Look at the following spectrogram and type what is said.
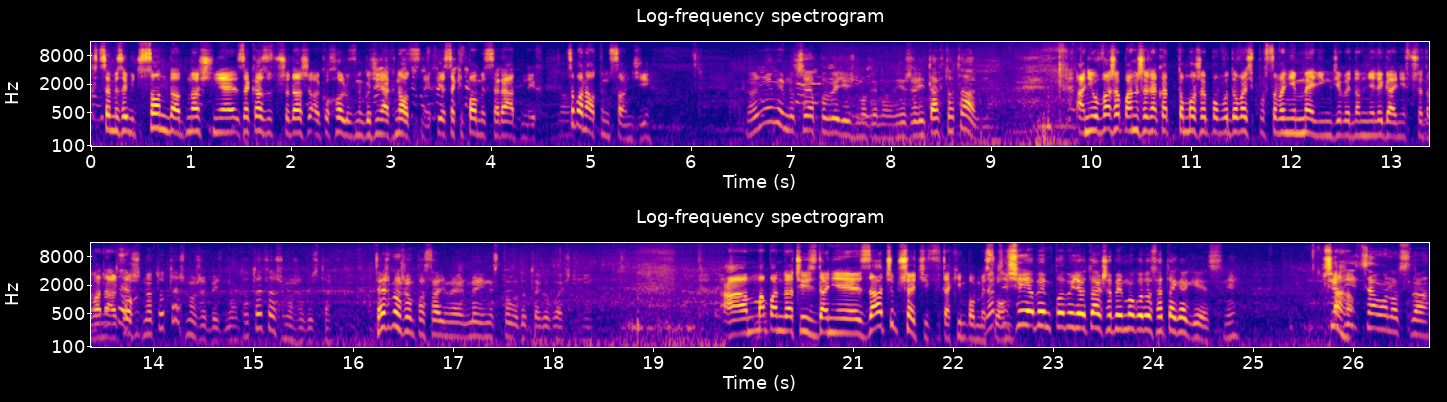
chcemy zrobić sąd odnośnie zakazu sprzedaży alkoholu w godzinach nocnych. Jest taki pomysł radnych. Co Pan o tym sądzi? No nie wiem, no co ja powiedzieć mogę, no jeżeli tak, to tak, no. A nie uważa Pan, że na przykład to może powodować powstawanie melin, gdzie będą nielegalnie sprzedawane To alkohol? też, no to też może być, no to, to też może być tak. Też możemy postawić myliny z powodu tego właśnie. A ma Pan raczej zdanie za czy przeciw takim pomysłom? Znaczy się ja bym powiedział tak, żeby mogło zostać tak jak jest, nie? Czyli Aha. całonocna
